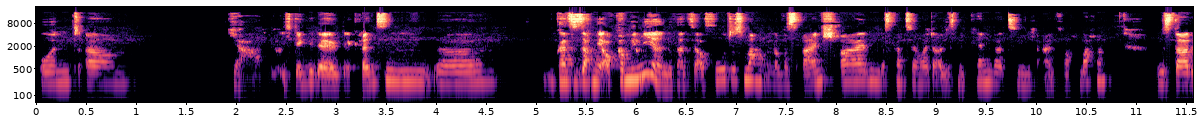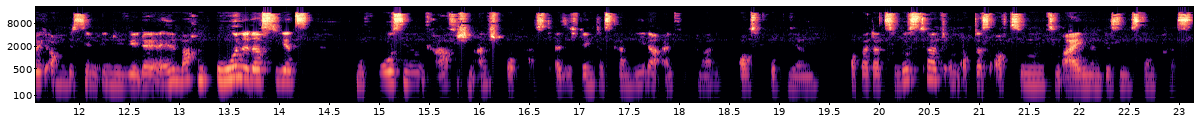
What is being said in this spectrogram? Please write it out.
Und ähm, ja, ich denke, der, der Grenzen äh, du kannst die Sachen ja auch kombinieren. Du kannst ja auch Fotos machen und noch was reinschreiben. Das kannst du ja heute alles mit Canva ziemlich einfach machen und es dadurch auch ein bisschen individuell machen, ohne dass du jetzt einen großen grafischen Anspruch hast. Also ich denke, das kann jeder einfach mal ausprobieren, ob er dazu Lust hat und ob das auch zum, zum eigenen Business dann passt.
